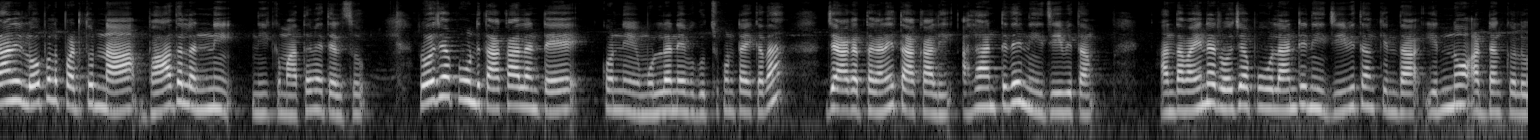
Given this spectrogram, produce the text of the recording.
దాని లోపల పడుతున్న బాధలన్నీ నీకు మాత్రమే తెలుసు. రోజా పువ్వుని తాకాలంటే కొన్ని ముళ్ళనేవి గుచ్చుకుంటాయి కదా. జాగ్రత్తగానే తాకాలి. అలాంటిదే నీ జీవితం. అందమైన రోజా పువ్వు లాంటి నీ జీవితం కింద ఎన్నో అడ్డంకులు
